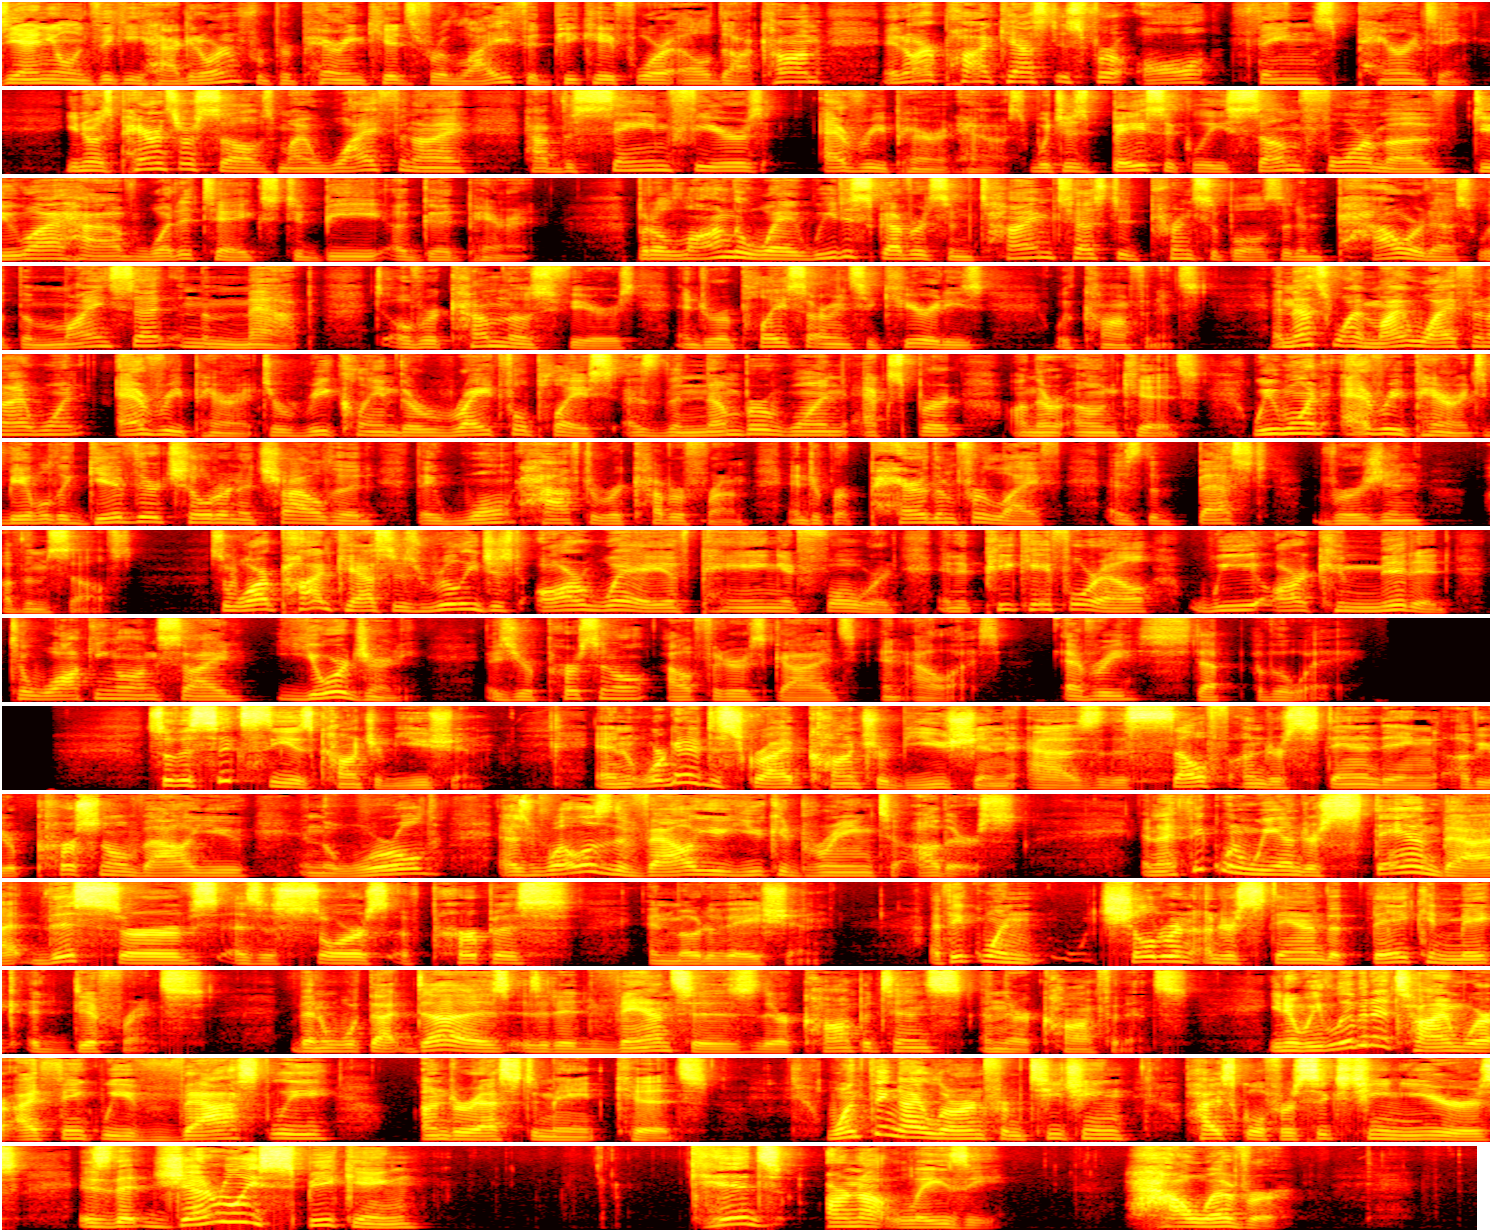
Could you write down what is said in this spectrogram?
Daniel and Vicki Hagedorn for preparing kids for life at pk4l.com, and our podcast is for all things parenting. You know, as parents ourselves, my wife and I have the same fears every parent has, which is basically some form of do I have what it takes to be a good parent? But along the way, we discovered some time tested principles that empowered us with the mindset and the map to overcome those fears and to replace our insecurities with confidence. And that's why my wife and I want every parent to reclaim their rightful place as the number one expert on their own kids. We want every parent to be able to give their children a childhood they won't have to recover from and to prepare them for life as the best version of themselves. So, our podcast is really just our way of paying it forward. And at PK4L, we are committed to walking alongside your journey as your personal outfitters, guides, and allies every step of the way. So, the sixth C is contribution. And we're going to describe contribution as the self understanding of your personal value in the world, as well as the value you could bring to others. And I think when we understand that, this serves as a source of purpose and motivation. I think when children understand that they can make a difference, then what that does is it advances their competence and their confidence. You know, we live in a time where I think we vastly underestimate kids. One thing I learned from teaching high school for 16 years is that generally speaking, kids are not lazy. However,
